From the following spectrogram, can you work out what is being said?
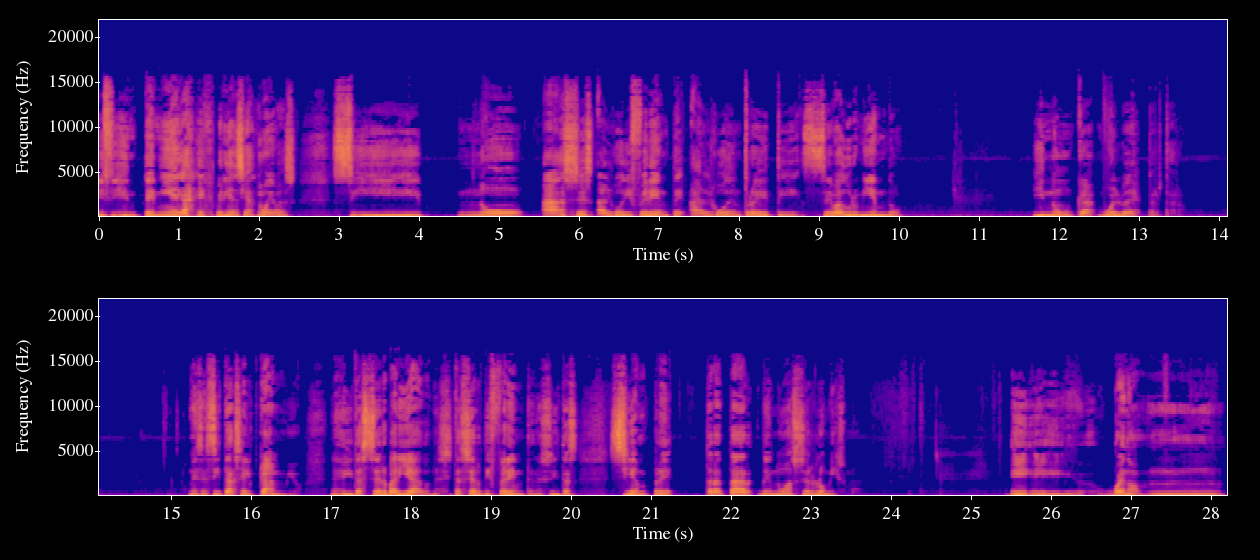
Y si te niegas experiencias nuevas, si no haces algo diferente, algo dentro de ti se va durmiendo y nunca vuelve a despertar. Necesitas el cambio, necesitas ser variado, necesitas ser diferente, necesitas siempre tratar de no hacer lo mismo. Y, bueno, mm,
